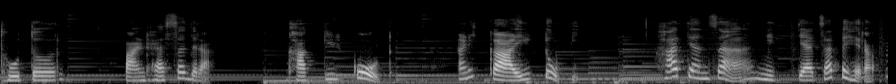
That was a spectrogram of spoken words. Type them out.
धोतर पांढरा सदरा खाकी कोट आणि काळी टोपी. हा त्यांचा नित्याचा पेहराव.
